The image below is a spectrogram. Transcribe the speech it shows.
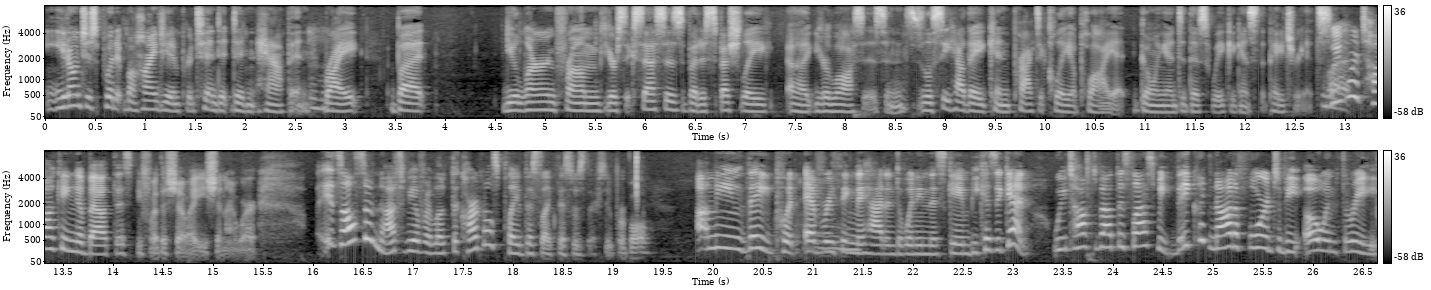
you don't just put it behind you and pretend it didn't happen, right? But you learn from your successes, but especially uh, your losses, and so let's see how they can practically apply it going into this week against the Patriots. We were talking about this before the show, Aisha and I were. It's also not to be overlooked. The Cardinals played this like this was their Super Bowl. I mean, they put everything they had into winning this game because, again, we talked about this last week. They could not afford to be 0 and 3,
